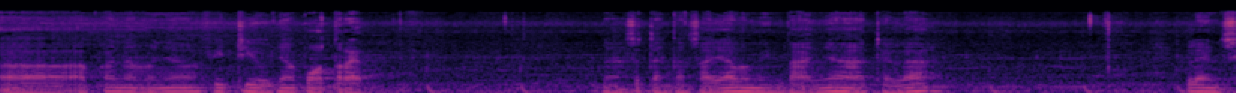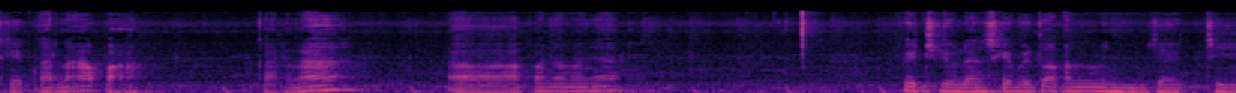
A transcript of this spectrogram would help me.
uh, apa namanya videonya potret. Nah sedangkan saya memintanya adalah landscape. Karena apa? Karena uh, apa namanya video landscape itu akan menjadi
